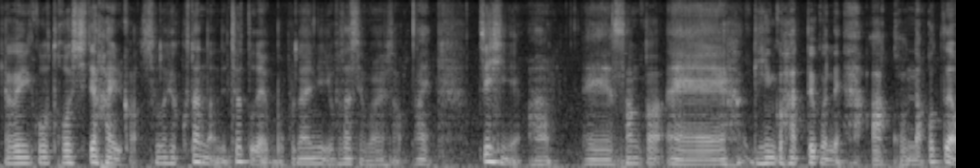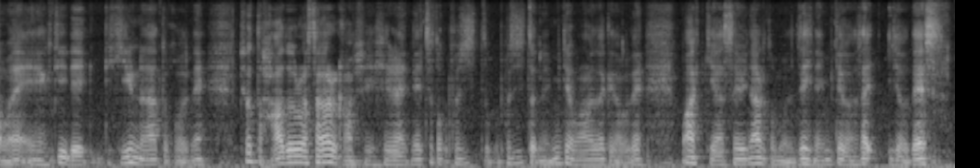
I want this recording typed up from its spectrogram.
逆にこう投資で入るか、その極端なんで、ちょっとね、僕なりに言わさせてもらいました。はい。ぜひね、あの、えー、参加、えー、リンク貼っておくんで、あ、こんなことでもね、NFT でできるんだなところでね、ちょっとハードルが下がるかもしれないんで、ちょっとポジッと、ポジッとね、見てもらうだけでもね、まあ、気休めになると思うので、ぜひね、見てください。以上です。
